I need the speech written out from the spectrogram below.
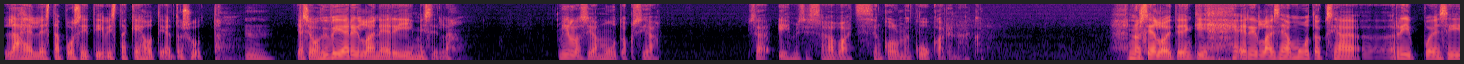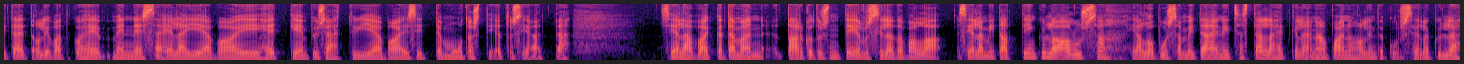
lähelle sitä positiivista kehotietoisuutta. Mm. Ja se on hyvin erilainen eri ihmisillä. Millaisia muutoksia sä ihmisissä havaitsit sen kolmen kuukauden aikana? No siellä oli tietenkin erilaisia muutoksia riippuen siitä, että olivatko he mennessä eläjiä vai hetkeen pysähtyjiä vai sitten muutostietoisia. Että siellä vaikka tämän tarkoitus nyt ei ollut sillä tavalla, siellä mitattiin kyllä alussa ja lopussa, mitä en itse asiassa tällä hetkellä enää painohallintakursseilla kyllä,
